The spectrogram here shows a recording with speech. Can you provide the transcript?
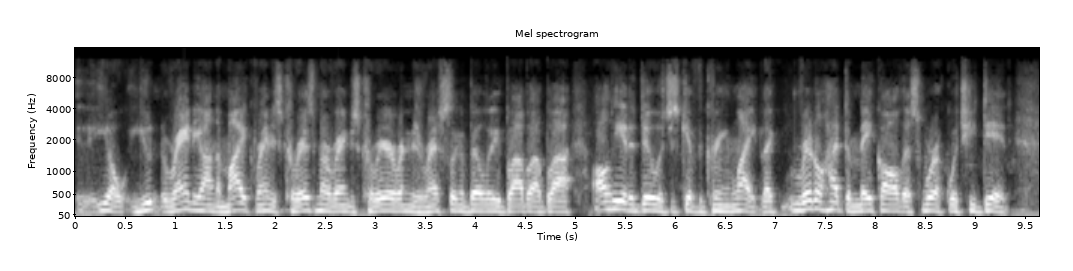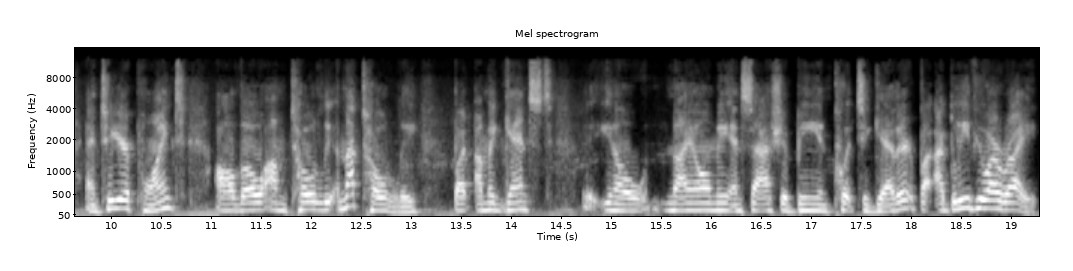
you know, you, Randy on the mic, Randy's charisma, Randy's career, Randy's wrestling ability, blah, blah, blah. All he had to do was just give the green light. Like Riddle had to make all this work, which he did. And to your point, although I'm totally, I'm not totally, but I'm against, you know, Naomi and Sasha being put together. But I believe you are right.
